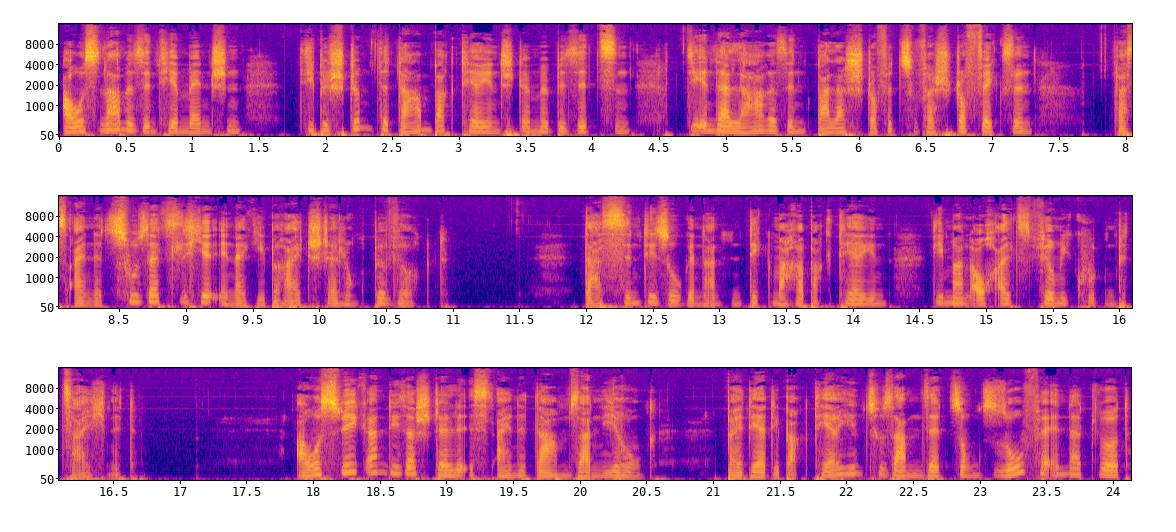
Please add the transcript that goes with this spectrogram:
Ausnahme sind hier Menschen, die bestimmte Darmbakterienstämme besitzen, die in der Lage sind, Ballaststoffe zu verstoffwechseln, was eine zusätzliche Energiebereitstellung bewirkt. Das sind die sogenannten Dickmacherbakterien, die man auch als Firmikuten bezeichnet. Ausweg an dieser Stelle ist eine Darmsanierung, bei der die Bakterienzusammensetzung so verändert wird,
